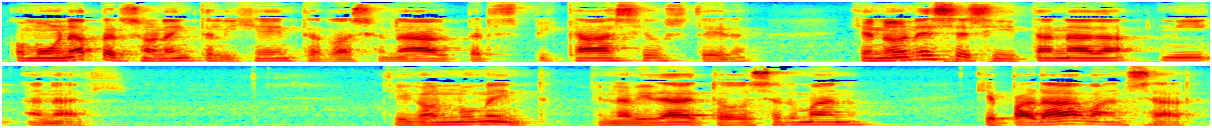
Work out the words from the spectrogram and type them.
como una persona inteligente, racional, perspicaz y austera, que no necesita nada ni a nadie. Llega un momento en la vida de todo ser humano que para avanzar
